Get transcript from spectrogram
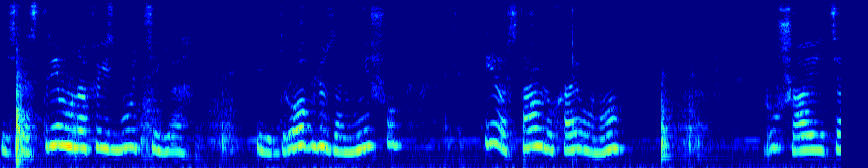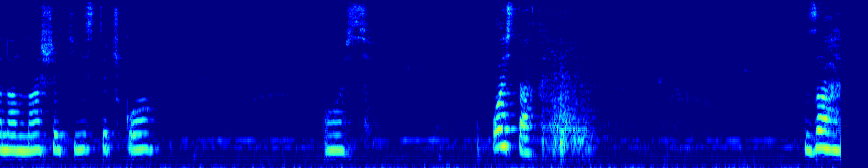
Після стріму на Фейсбуці я підроблю, замішу і оставлю, хай воно рушається нам наше тістечко. Ось. Ось так. За,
